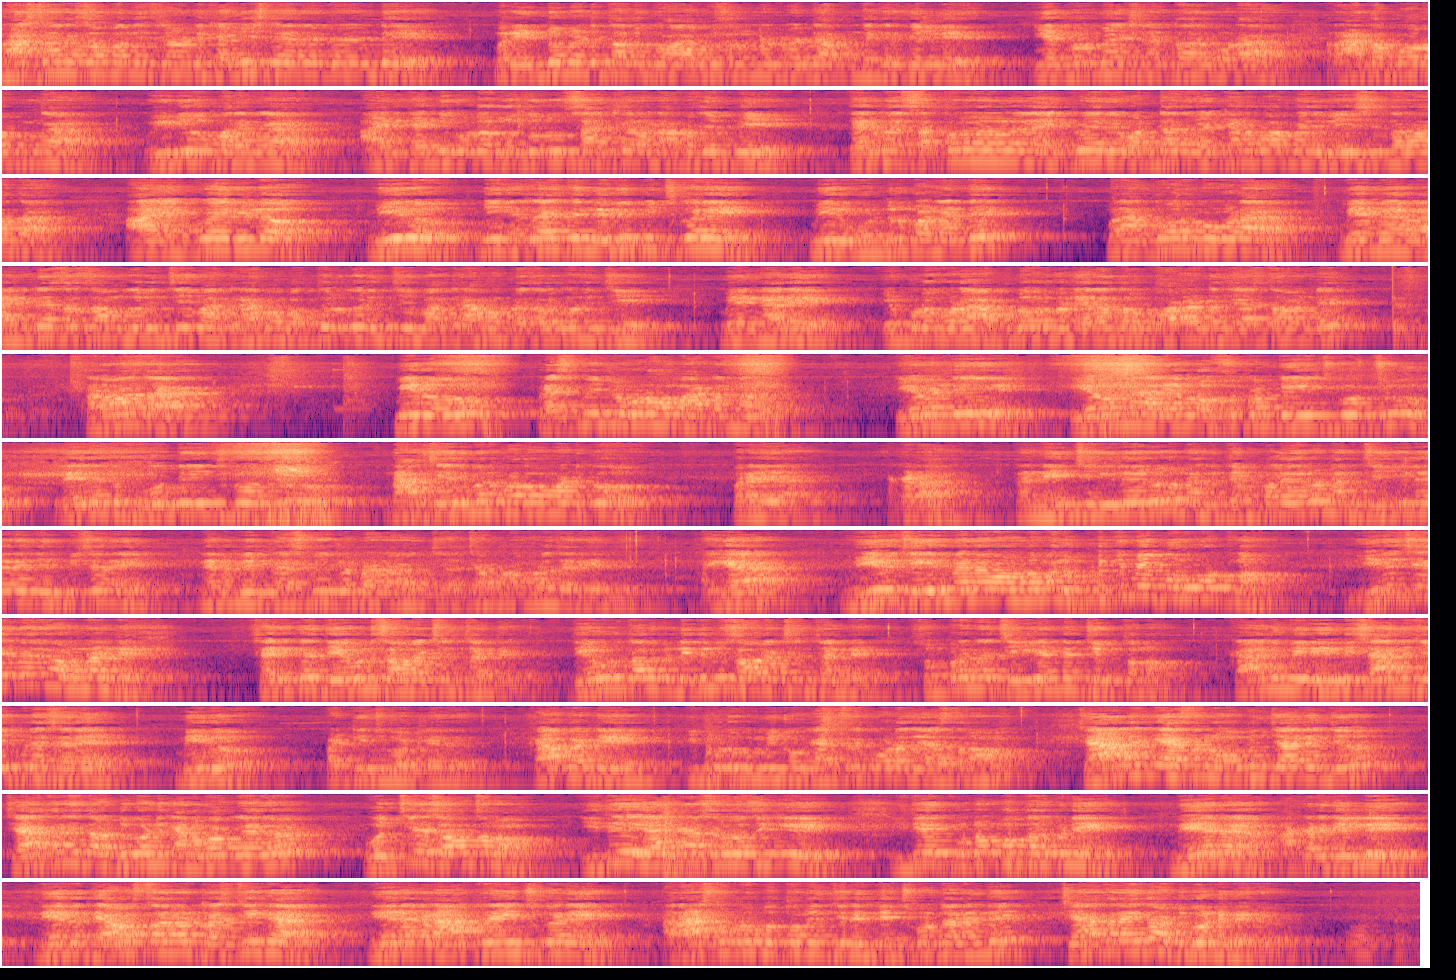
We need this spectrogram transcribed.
రాష్ట్రానికి సంబంధించినటువంటి కమిషనర్ అయినటువంటి మరి ఎండోమెంట్ తాలూకు ఆఫీసర్ ఉన్నటువంటి అతని దగ్గరికి వెళ్ళి ఈ ఇన్ఫర్మేషన్ అంతా కూడా రాతపూర్వకంగా వీడియో పరంగా ఆయనకి అన్ని కూడా రుజువులు సాక్ష్యాలను అప్పచెప్పి దాని మీద సత్వరంలో ఎంక్వైరీ వడ్డాది వెంకన్నబాబు మీద వేసిన తర్వాత ఆ ఎంక్వైరీలో మీరు మీ నిజాయితీని నిరూపించుకొని మీరు ఒడ్డున పడండి. మరి అంతవరకు కూడా మేము వెంకటేశ్వర స్వామి గురించి మా గ్రామ భక్తుల గురించి మా గ్రామ ప్రజల గురించి మేము కానీ ఎప్పుడు కూడా అప్పటి వరకు నిరంతరం పోరాటం చేస్తామండి. తర్వాత మీరు ప్రెస్ మీట్లో కూడా ఒక మాట అన్నారు. ఏమండి? ఏమన్నా ఏమన్నా ఒక చేయించుకోవచ్చు? లేదంటే బోర్డు చేయించుకోవచ్చు? నా చైర్మన్ పదవి మటుకు. మరి అక్కడ నన్ను ఏం చేయలేరు నన్ను దింపలేరు నన్ను చెయ్యలేరు అని చెప్పేసి అని నేను మీరు ప్రెస్ మీట్లో చెప్పడం కూడా జరిగింది. అయ్యా మీరు చైర్మన్గా ఉండమని ఇప్పటికీ మేము కోరుకుంటున్నాం. మీరే చైర్మన్గా ఉండండి. సరిగ్గా దేవుని సంరక్షించండి. దేవుడి తాలూకు నిధులు సంరక్షించండి. శుభ్రంగా చెయ్యండి అని చెప్తున్నాం. కానీ మీరు ఎన్నిసార్లు చెప్పినా సరే మీరు పట్టించుకోవట్లేదు. కాబట్టి ఇప్పుడు మీకు ఒక హెచ్చరిక కూడా చేస్తున్నాం. ఛాలెంజ్ చేస్తున్నాం ఓపెన్ ఛాలెంజ్. చేతనైతే అడ్డుకోండి కన్నబాబు గారు. వచ్చే సంవత్సరం ఇదే ఏకాశ రోజుకి ఇదే కుటుంబం తరపుని నేను అక్కడికి వెళ్ళి నేను దేవస్థానం ట్రస్టీగా నేను అక్కడ ఆగ్రహించుకొని ఆ రాష్ట్ర ప్రభుత్వం నుంచి నేను తెచ్చుకుంటానండి. చేతనైతే అడ్డుకోండి మీరు. ఓకే.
